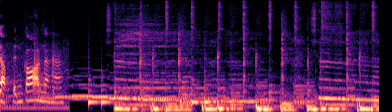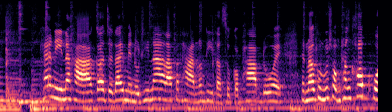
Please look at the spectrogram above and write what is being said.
จับเป็นก้อนนะคะ ค่นี้นะคะ ก็จะได้เมนูที่น่ารับประทานและดีต่อสุขภาพด้วย เห็นไหมคุณผู้ชมทั้งครอบครัว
